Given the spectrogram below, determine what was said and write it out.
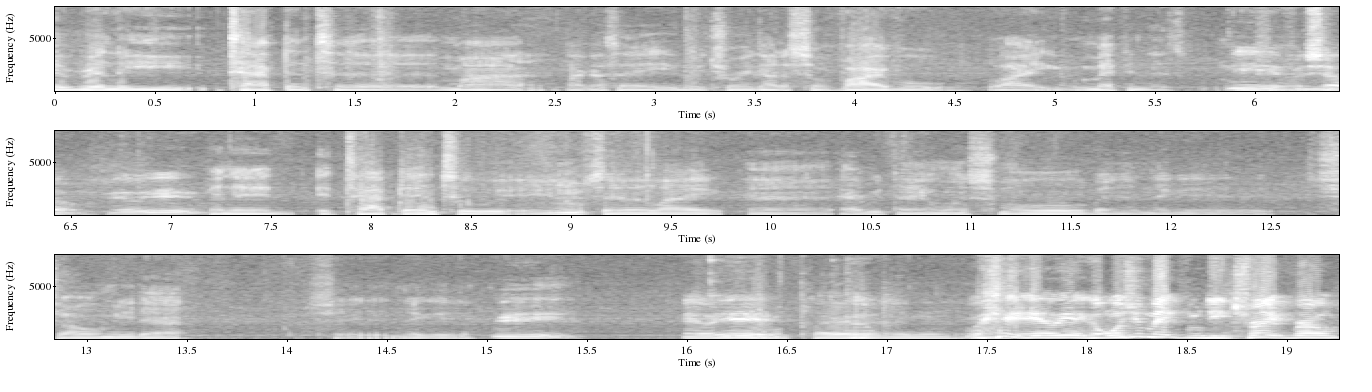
it really tapped into my like I say, Detroit got a survival like mechanism. Yeah, for me? sure. Hell yeah. And it it tapped into it, you know what I'm mm. saying? Like and everything went smooth and nigga it showed me that shit, nigga. Yeah. Hell I'm yeah. a player, nigga. Hell yeah. once you make from Detroit, bro,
